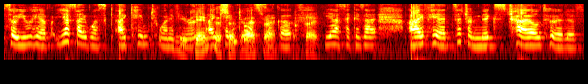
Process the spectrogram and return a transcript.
So you have yes, I was I came to one of You your came I to came sukkah, to that's right, that's right. Yes, because I I've had such a mixed childhood of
